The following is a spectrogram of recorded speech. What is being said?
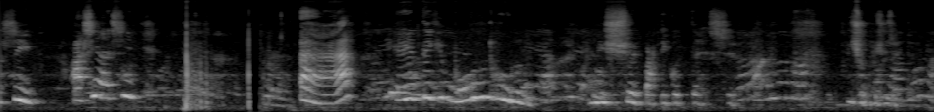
আসি আসি আসি আ, এই দেখি বন্ধু নিশ্চয়ই পার্টি করতে এসছে পিছু পিছু যাইতে হবে।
